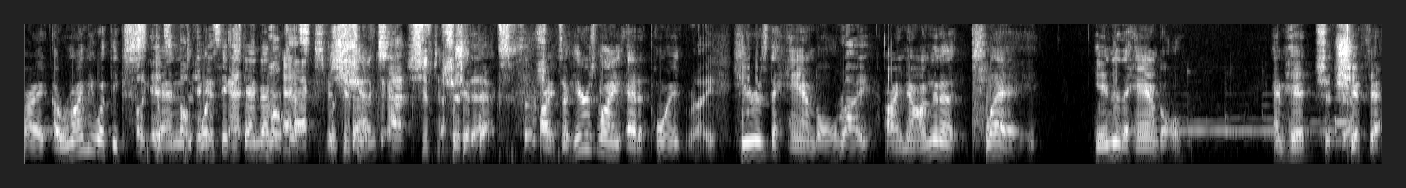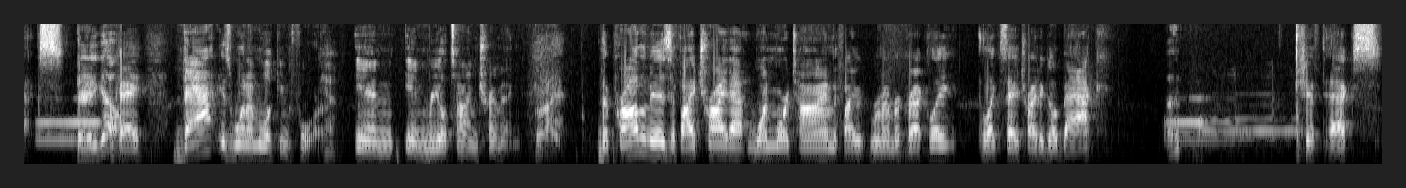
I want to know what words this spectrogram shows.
All right. Uh, remind me what the extend. okay, what's the extend well, edit it's- X for it's Shift? X. X. Shift X. Shift Shift X. X. So All right, so here's my edit point. Right. Here's the handle. Right. All right, now I'm going to play into the handle and hit Shift X. X. There you go. Okay, that is what I'm looking for Yeah. in in real time trimming. Right. The problem is if I try that one more time, if I remember correctly, like say I try to go back, Uh, Shift X,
